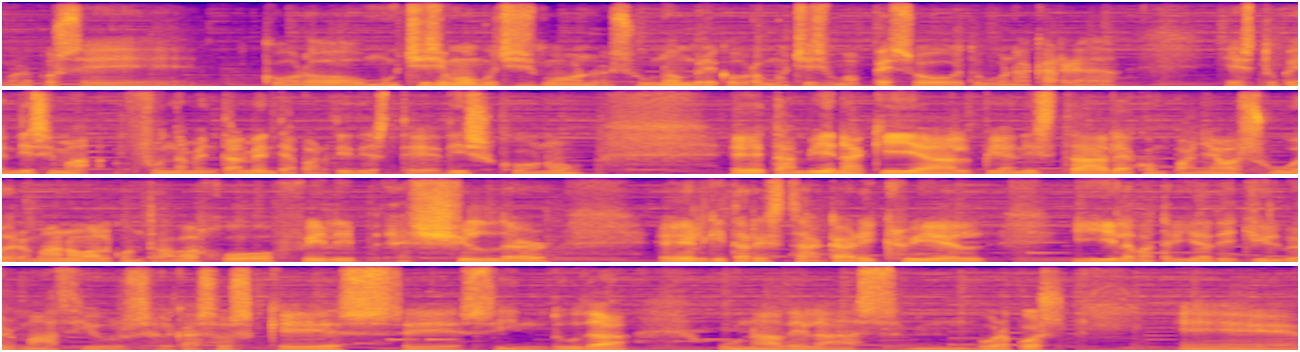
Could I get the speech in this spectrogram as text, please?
bueno, pues cobró muchísimo, muchísimo, su nombre cobró muchísimo peso, tuvo una carrera estupendísima, fundamentalmente a partir de este disco, ¿no? también aquí al pianista le acompañaba su hermano al contrabajo, Philip Schilder, el guitarrista Gary Creel y la batería de Gilbert Matthews. El caso es que es eh, sin duda una de las, mm, bueno, pues eh,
